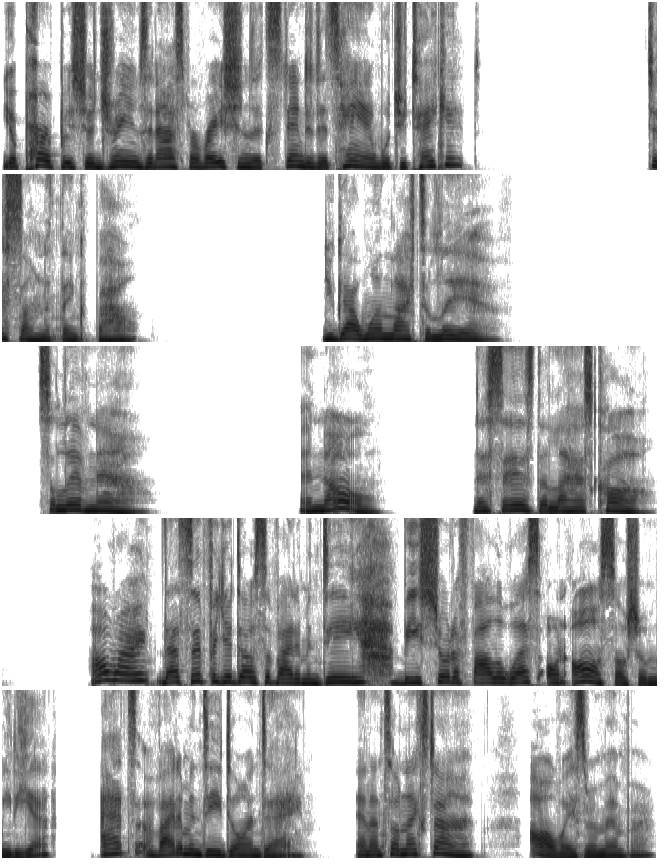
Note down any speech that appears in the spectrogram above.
your purpose, your dreams, and aspirations extended its hand, would you take it? Just something to think about. You got one life to live. So live now. And no, this is the last call. All right, that's it for your dose of vitamin D. Be sure to follow us on all social media at Vitamin D Dawn Day. And until next time, always remember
